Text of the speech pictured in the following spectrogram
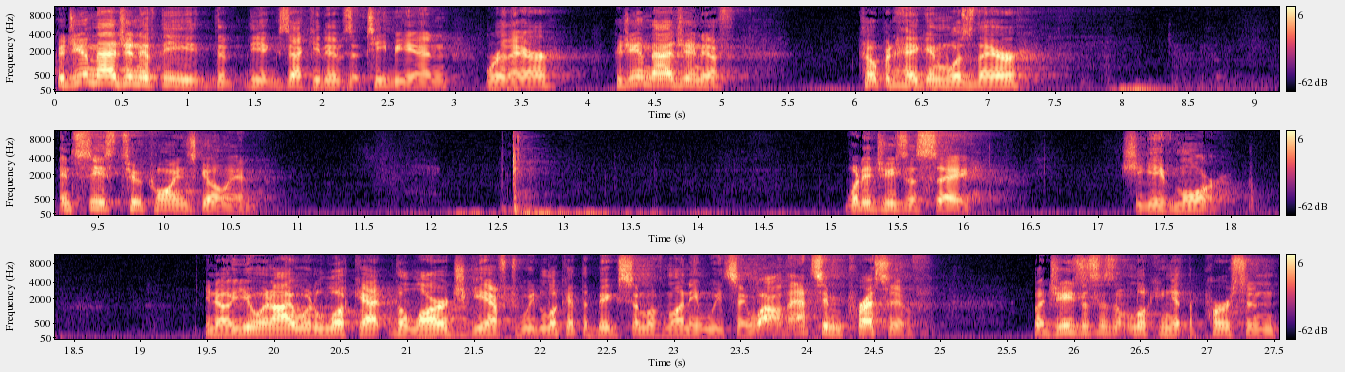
Could you imagine if the, the, the executives at TBN were there could you imagine if Copenhagen was there and sees two coins go in? What did Jesus say? She gave more. You know, you and I would look at the large gift, we'd look at the big sum of money, and we'd say, wow, that's impressive. But Jesus isn't looking at the person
